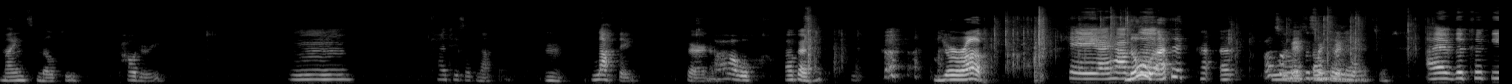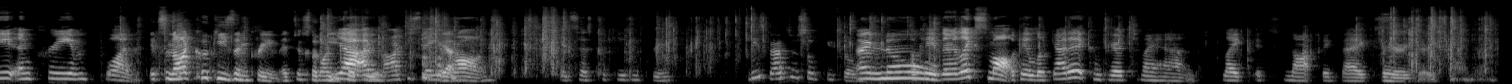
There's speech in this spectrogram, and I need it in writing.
Mine's milky. Powdery. Mmm. Kind of tastes like nothing. Mm. Nothing. Fair enough. Oh, Okay. You're up. Okay, I have No, the I think uh, that's okay. That's okay. okay. I have the cookie and cream one. It's not cookies and cream. It's just Just cookie. one. Yeah, cookie. I'm not saying Yeah. it wrong. It says cookies and cream. These bags are so cute though. I know. Okay, they're like small. Okay, look at it compared to my hand. Like it's not big bags. very very small. guys.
